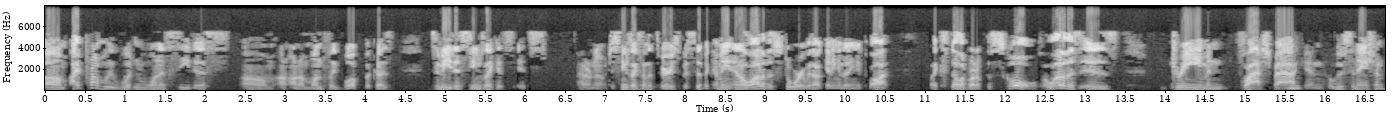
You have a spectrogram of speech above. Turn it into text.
Um, I probably wouldn't want to see this um, on, on a monthly book because to me this seems like it's it's I don't know. It just seems like something that's very specific. I mean, and a lot of the story, without getting into any plot, like Stella brought up the skulls. A lot of this is dream and flashback and hallucination.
